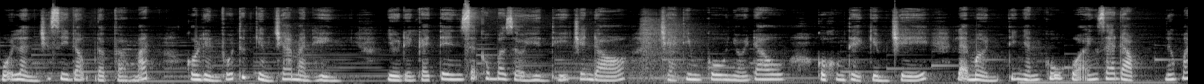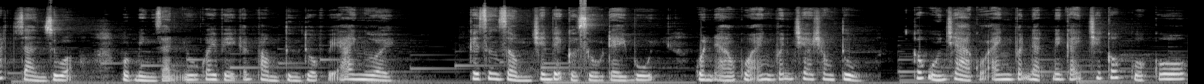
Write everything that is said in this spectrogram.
Mỗi lần chiếc di động đập vào mắt Cô liền vô thức kiểm tra màn hình nhớ đến cái tên sẽ không bao giờ hiển thị trên đó. Trái tim cô nhói đau, cô không thể kiềm chế, lại mở tin nhắn cũ của anh ra đọc, nước mắt giàn giụa. Một mình dặn nhu quay về căn phòng từng thuộc với hai người. Cái xương rồng trên bệ cửa sổ đầy bụi, quần áo của anh vẫn treo trong tủ. Cốc uống trà của anh vẫn đặt bên cạnh chiếc cốc của cô,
